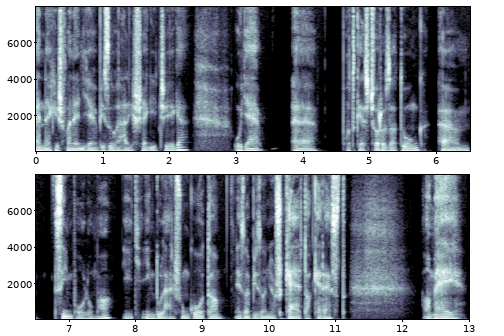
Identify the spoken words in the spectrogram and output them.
ennek is van egy ilyen vizuális segítsége. Ugye e, podcast sorozatunk e, szimbóluma, így indulásunk óta, ez a bizonyos kelta kereszt, amely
